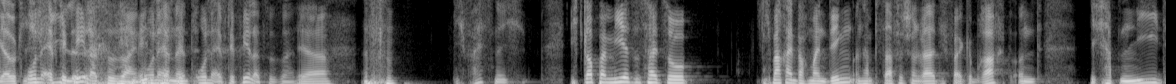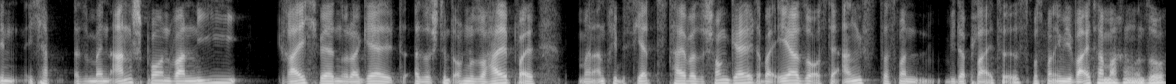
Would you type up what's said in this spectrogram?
ja wirklich ohne FDPler zu sein. Ohne. FD, ohne FDPler zu sein. Ja. ich weiß nicht. Ich glaube, bei mir ist es halt so, ich mache einfach mein Ding und habe es dafür schon relativ weit gebracht und ich habe nie den, ich habe, also mein Ansporn war nie reich werden oder Geld. Also es stimmt auch nur so halb, weil mein Antrieb ist jetzt teilweise schon Geld, aber eher so aus der Angst, dass man wieder pleite ist, muss man irgendwie weitermachen und so.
